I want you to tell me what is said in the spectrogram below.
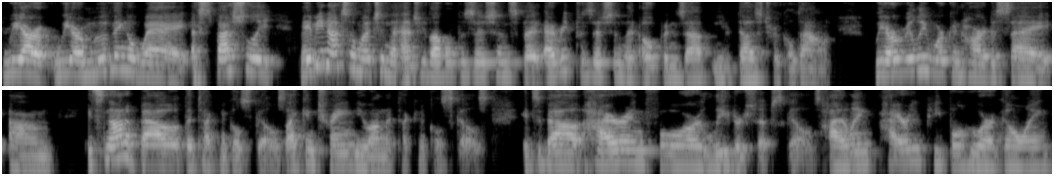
We are we are moving away especially maybe not so much in the entry level positions but every position that opens up you know does trickle down. We are really working hard to say um, it's not about the technical skills. I can train you on the technical skills. It's about hiring for leadership skills hiring hiring people who are going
